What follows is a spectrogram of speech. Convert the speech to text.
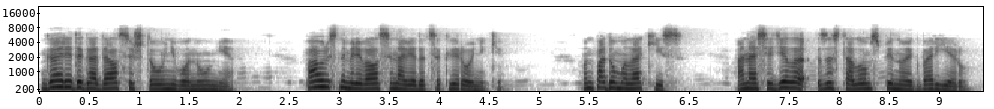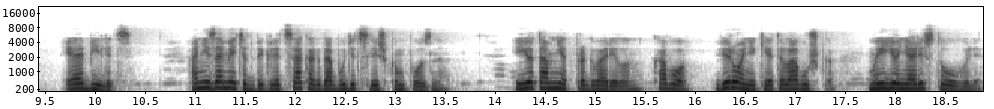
Гарри догадался, что у него на уме. Паулюс намеревался наведаться к Веронике. Он подумал о Кис. Она сидела за столом спиной к барьеру. И о Билец. Они заметят беглеца, когда будет слишком поздно. «Ее там нет», — проговорил он. «Кого?» «Вероники, это ловушка. Мы ее не арестовывали».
